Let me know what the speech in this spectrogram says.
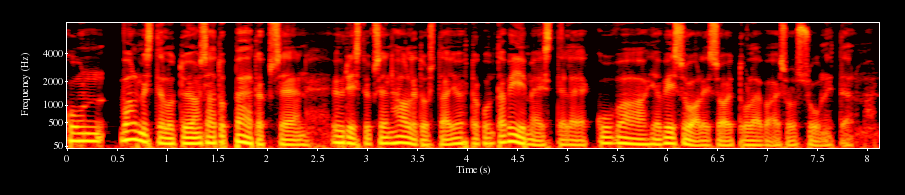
Kun valmistelutyö on saatu päätökseen, yhdistyksen hallitus tai johtokunta viimeistelee, kuvaa ja visualisoi tulevaisuussuunnitelman.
